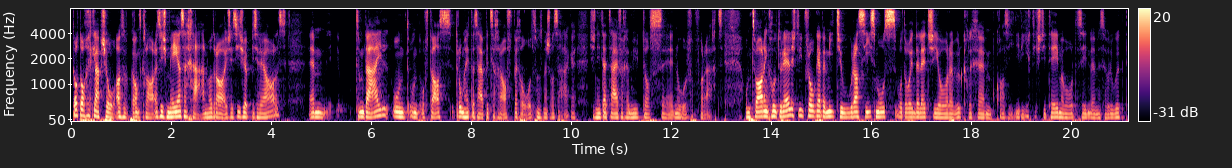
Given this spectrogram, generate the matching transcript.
Doch, doch, ich glaube schon. Also ganz klar, es ist mehr als ein Kern, der dran ist. Es ist etwas Reales. Ähm, zum Teil und, und auf das, darum hat das auch ein bisschen Kraft bekommen, das muss man schon sagen. Es ist nicht jetzt einfach ein Mythos äh, nur von, von, rechts. Und zwar in kulturellen Streitfragen eben MeToo, Rassismus, wo da in den letzten Jahren wirklich ähm, quasi die wichtigsten Themen geworden sind, wenn man so schaut.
